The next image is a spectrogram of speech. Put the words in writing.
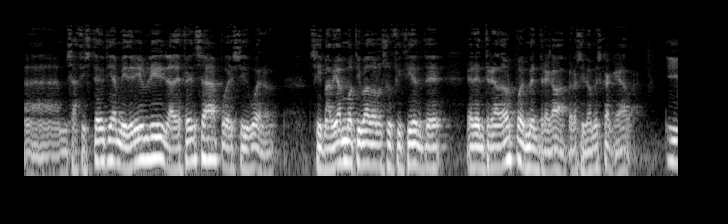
A, a mis asistencias, mi dribbling, la defensa, pues sí, bueno. Si me habían motivado lo suficiente el entrenador, pues me entregaba, pero si no me escaqueaba. Y,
